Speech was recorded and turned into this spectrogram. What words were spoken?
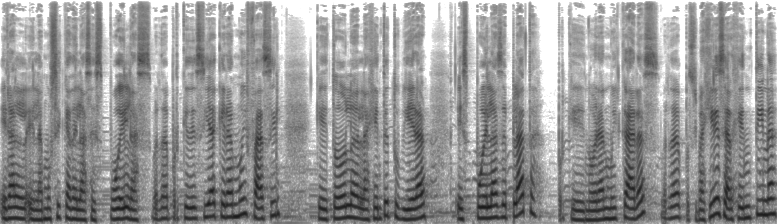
era la, música de las espuelas, ¿verdad? Porque decía que era muy fácil que toda la, gente tuviera espuelas de plata, porque no eran muy caras, ¿verdad? Pues imagínense Argentina,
